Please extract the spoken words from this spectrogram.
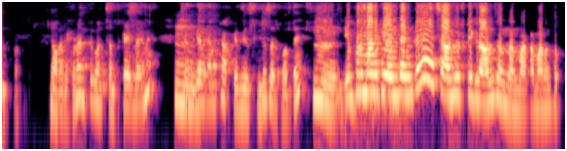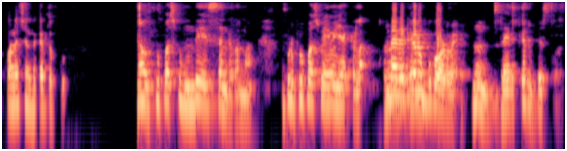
అంత. అది కూడా అంతే కొంచెం చింతకాయలు. చింతకాయలు కనుక అక్కడ చేసుకుంటే సరిపోద్ది. ఉమ్. ఇప్పుడు మనకి ఏంటంటే సెవెన్ ఫిఫ్టీ గ్రామ్స్ ఉందన్నమాట మనం తొక్కుకున్న చింతకాయ తొక్కు. ఉప్పు పసుపు ముందే వేస్తాం కదమ్మా. ఇప్పుడు ఉప్పు పసుపు ఏమి వేయక్కర్లా. డైరెక్ట్గా రుబ్బుకోవడమే. డైరెక్ట్గా రుబ్బేసుకోవాలి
